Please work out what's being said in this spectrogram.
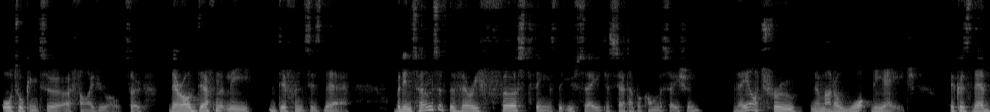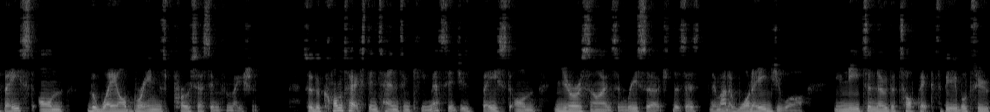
or talking to a five year old. So there are definitely differences there. But in terms of the very first things that you say to set up a conversation, they are true no matter what the age because they're based on the way our brains process information. So the context, intent, and key message is based on neuroscience and research that says no matter what age you are, you need to know the topic to be able to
